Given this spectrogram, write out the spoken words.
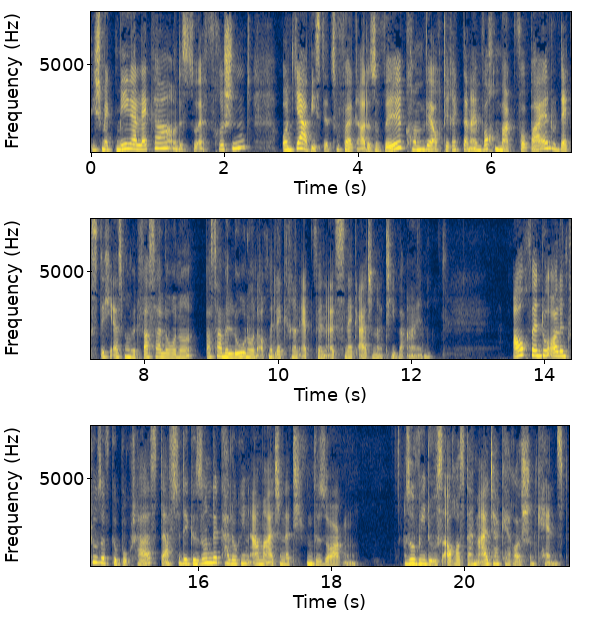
Die schmeckt mega lecker und ist so erfrischend und ja, wie es der Zufall gerade so will, kommen wir auch direkt an einem Wochenmarkt vorbei. Du deckst dich erstmal mit Wasserlone, Wassermelone und auch mit leckeren Äpfeln als Snack-Alternative ein. Auch wenn du All-Inclusive gebucht hast, darfst du dir gesunde, kalorienarme Alternativen besorgen. So wie du es auch aus deinem Alltag heraus schon kennst.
